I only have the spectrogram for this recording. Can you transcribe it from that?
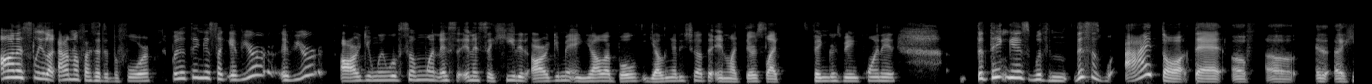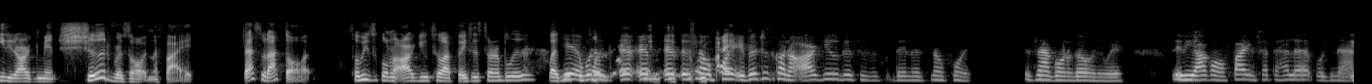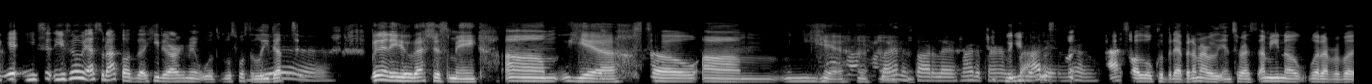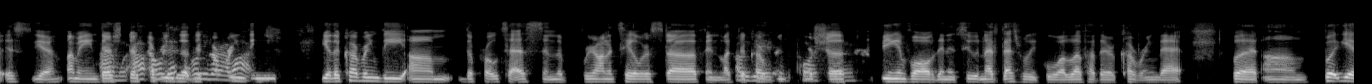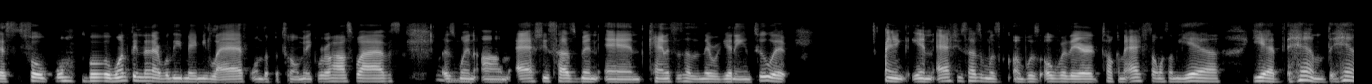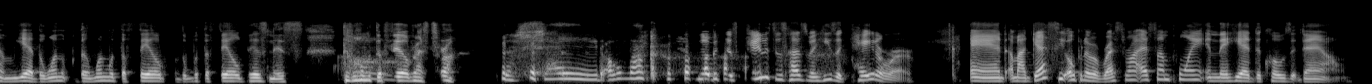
Honestly, like I don't know if I said it before, but the thing is, like if you're if you're arguing with someone, it's and it's a heated argument, and y'all are both yelling at each other, and like there's like fingers being pointed. The thing is, with this is I thought that of a, a heated argument should result in a fight. That's what I thought. So we just gonna argue till our faces turn blue? Like, Yeah, what is, if, if, there's no point. If you're just gonna argue, this is then there's no point. It's not gonna go anywhere. If y'all gonna fight and shut the hell up, or you're not. Yeah, you, you feel me? That's what I thought the heated argument was, was supposed to lead up to. Yeah. But anywho, that's just me. Um, yeah. So, um, yeah. Atlanta started last night apparently, you but know I didn't know. I saw a little clip of that, but I'm not really interested. I mean, you know, whatever. But it's yeah. I mean, they're Um, they're I- oh, covering that's the, the they're covering the. Yeah they're covering the um the protests and the Breonna Taylor stuff and like Oh they're yeah, covering because Portia Portia. being involved in it too, and that's that's really cool. I love how they're covering that. But um, but yes, so but one thing that really made me laugh on the Potomac Real Housewives is Mhm. when um Ashley's husband and Candiace's husband they were getting into it. And, and Ashley's husband was uh, was over there talking to Ashley, something. Yeah, yeah, him, the him, yeah, the one, the one with the failed, the, with the failed business, the one with the failed restaurant. The shade. Oh my god. no, because Candiace's husband, he's a caterer, and um, I guess he opened up a restaurant at some point, and then he had to close it down.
